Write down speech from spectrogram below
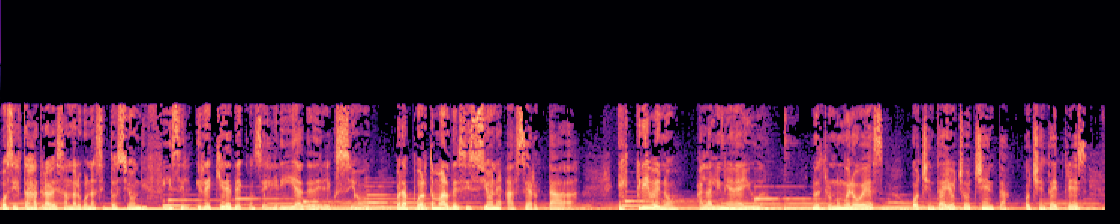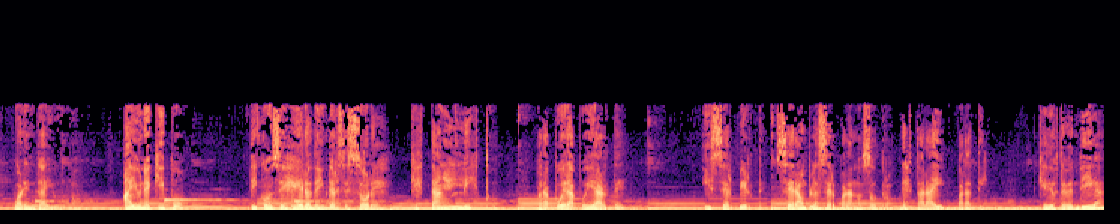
o si estás atravesando alguna situación difícil y requieres de consejería, de dirección, para poder tomar decisiones acertadas, escríbenos a la línea de ayuda. Nuestro número es 8880-8341. Hay un equipo de consejeros, de intercesores que están listos para poder apoyarte y servirte. Será un placer para nosotros estar ahí para ti. Que Dios te bendiga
